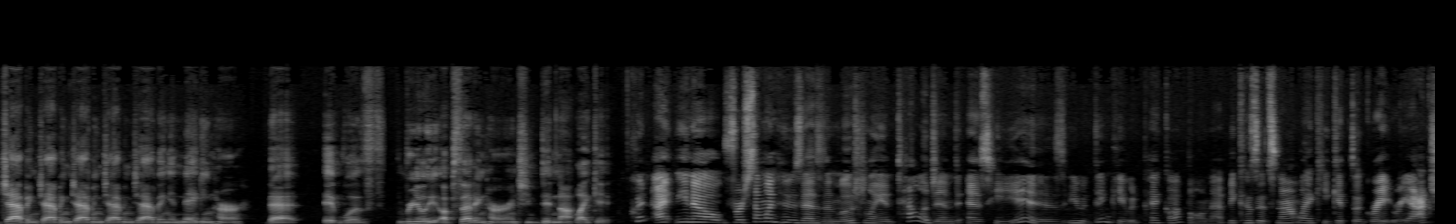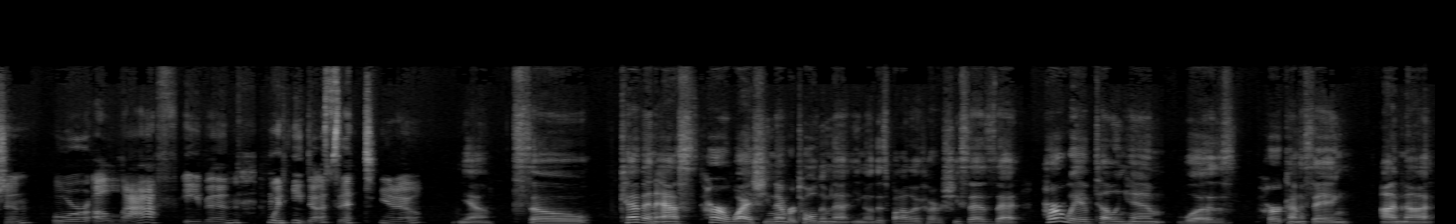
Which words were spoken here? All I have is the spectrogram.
jabbing, jabbing, jabbing, jabbing, jabbing, and nagging her that it was really upsetting her and she did not like it could I you know, for someone who's as emotionally intelligent as he is, you would think he would pick up on that because it's not like he gets a great reaction or a laugh even when he does it, you know? Yeah. So Kevin asks her why she never told him that, you know, this bothers her. She says that her way of telling him was her kind of saying, I'm not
